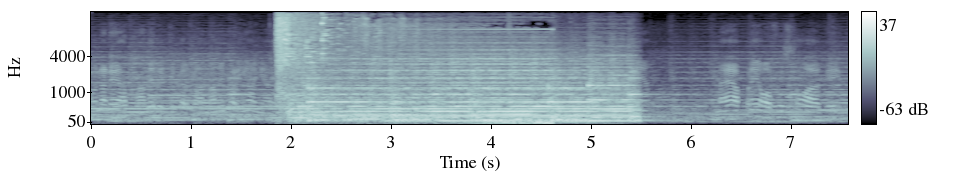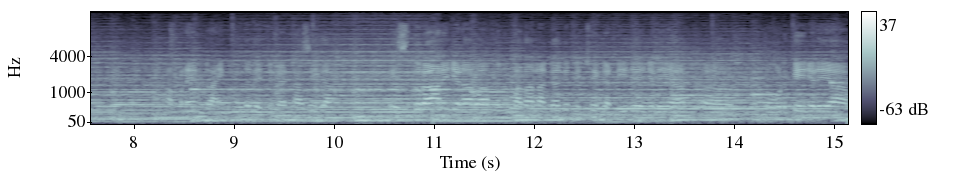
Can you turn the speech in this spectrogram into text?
ਉਹਨਾਂ ਨੇ ਹੱਥਾਂ ਦੇ ਵਿੱਚ ਕਿਰਪਾਨਾਂ ਵੀ ਫੜੀਆਂ ਹੋਈਆਂ ਸੀ। ਮੈਂ ਆਪਣੇ ਆਫਿਸ ਤੋਂ ਆ ਕੇ ਆਪਣੇ ਡਰਾਈਵਿੰਗ ਰੂਮ ਦੇ ਵਿੱਚ ਬੈਠਾ ਸੀਗਾ। ਇਸ ਦੌਰਾਨ ਹੀ ਜਿਹੜਾ ਵਾ ਮੈਨੂੰ ਪਤਾ ਲੱਗਾ ਕਿ ਪਿੱਛੇ ਗੱਡੀ ਦੇ ਜਿਹੜੇ ਆ ਅ, ਤੋੜ ਕੇ ਜਿਹੜੇ ਆ ਅ,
